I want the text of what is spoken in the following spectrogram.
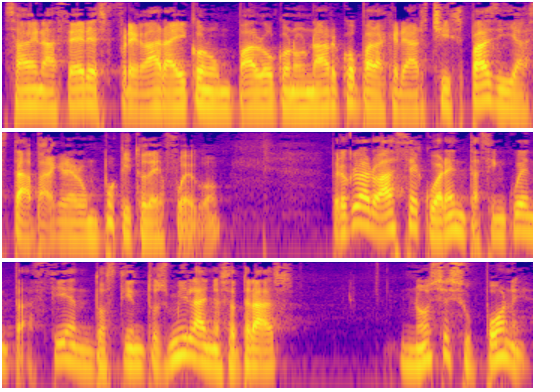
saben hacer es fregar ahí con un palo, con un arco para crear chispas y ya está, para crear un poquito de fuego. Pero claro, hace 40, 50, 100, 200 mil años atrás, no se supone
